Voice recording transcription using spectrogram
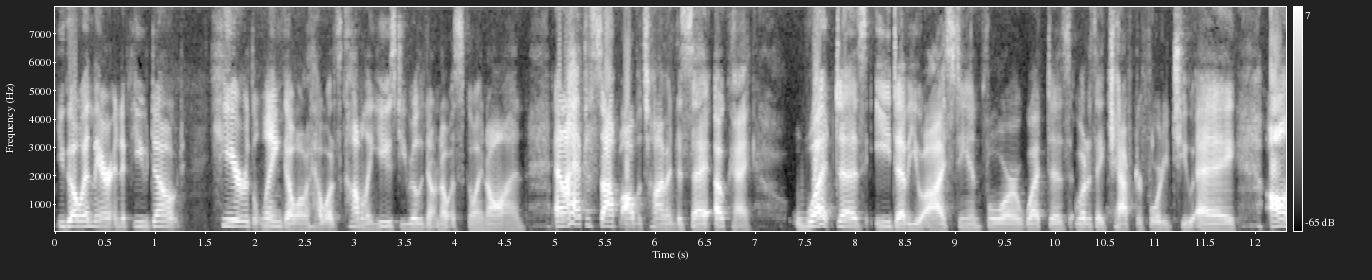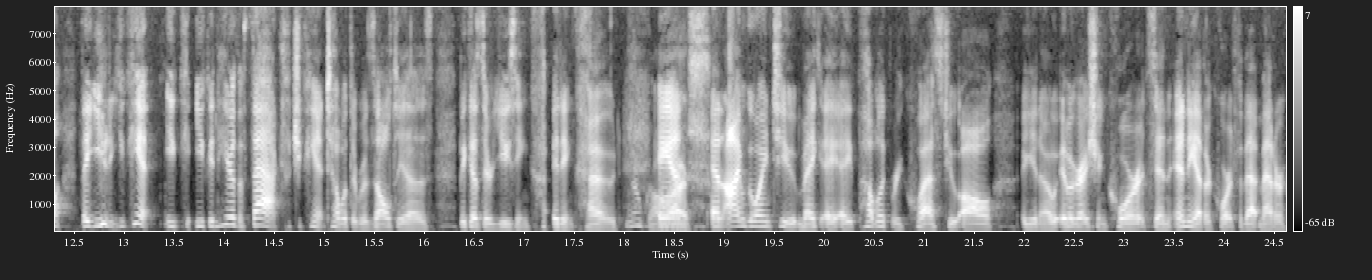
you go in there, and if you don't hear the lingo on how it's commonly used, you really don't know what's going on. And I have to stop all the time and to say, okay, what does EWI stand for? What does what is a chapter 42A? All that you you can't you, you can hear the facts, but you can't tell what the result is because they're using it in code. Oh, And gosh. and I'm going to make a, a public request to all you know immigration courts and any other court for that matter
